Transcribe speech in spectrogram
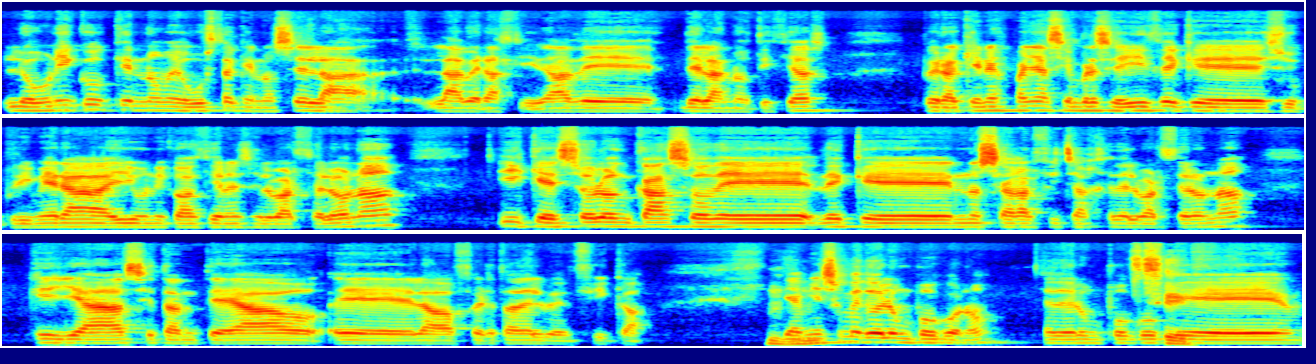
lo único que no me gusta, que no sé la, veracidad de, las noticias, pero aquí en España siempre se dice que su primera y única opción es el Barcelona y que solo en caso de, que no se haga el fichaje del Barcelona, que ya se tantea eh, la oferta del Benfica. Y a mí eso me duele un poco, ¿no? Me duele un poco que,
